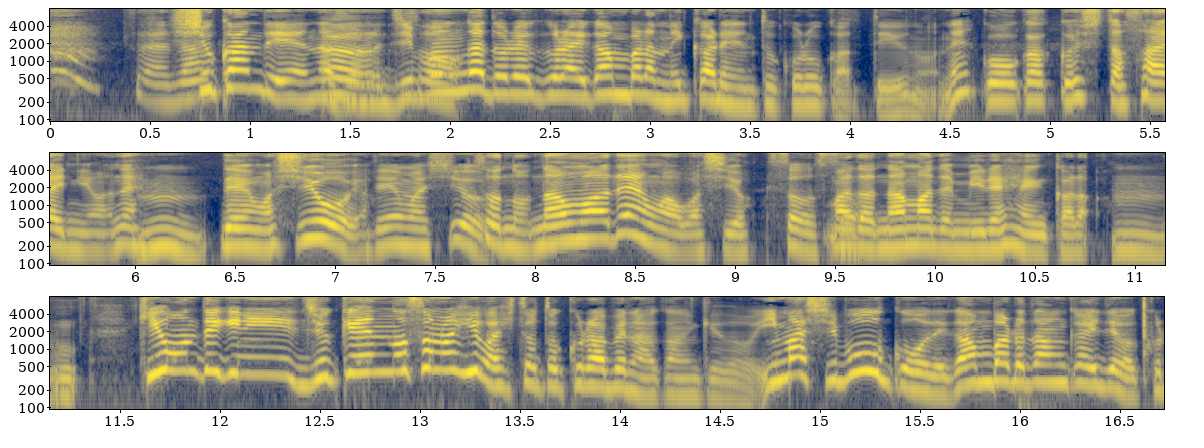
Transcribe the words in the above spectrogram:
主観でええな、うんその自分がどれぐらい頑張らないかれへんところかっていうのをね。合格した際にはね、うん。電話しようや。電話しよう。その生電話はしよそうそう。うまだ生で見れへんから。うん。うん。基本的に受験のその日は人と比べなあかんけど今志望校で頑張る段階では比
